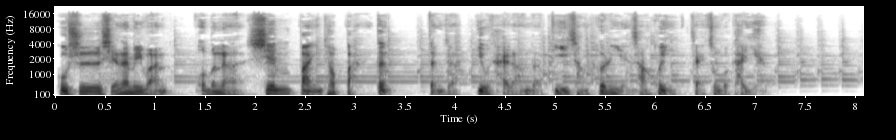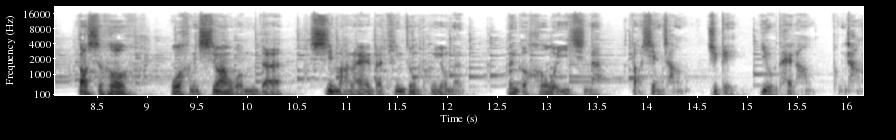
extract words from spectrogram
故事显然没完，我们呢先搬一条板凳，等着右太郎的第一场个人演唱会在中国开演。到时候，我很希望我们的喜马拉雅的听众朋友们。能够和我一起呢，到现场去给右太郎捧场。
